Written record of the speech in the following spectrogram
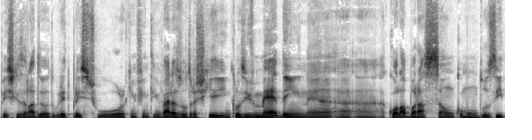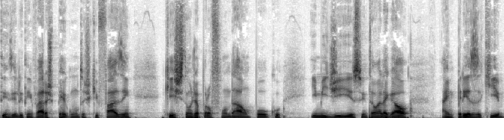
pesquisa lá do, do, Great Place to Work, enfim, tem várias outras que inclusive medem né, a, a, a, colaboração como um dos itens. Ele tem várias perguntas que fazem questão de aprofundar um pouco e medir isso. Então é legal a empresa que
